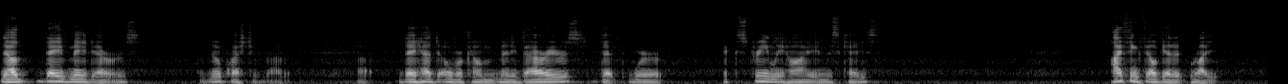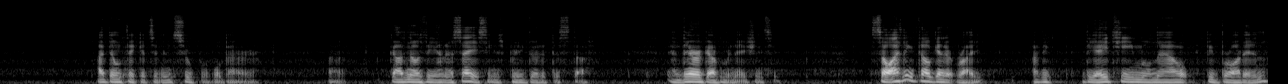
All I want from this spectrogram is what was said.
Now, they've made errors, no question about it. Uh, they had to overcome many barriers that were extremely high in this case. I think they'll get it right. I don't think it's an insuperable barrier. Uh, God knows the NSA seems pretty good at this stuff, and they're a government agency. So I think they'll get it right. I think the A team will now be brought in.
